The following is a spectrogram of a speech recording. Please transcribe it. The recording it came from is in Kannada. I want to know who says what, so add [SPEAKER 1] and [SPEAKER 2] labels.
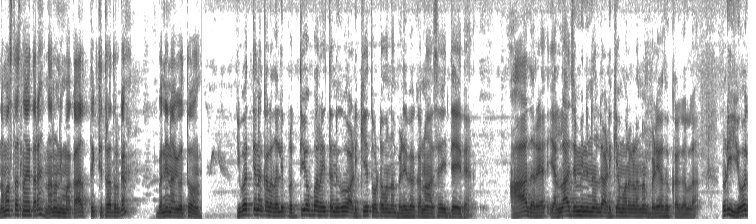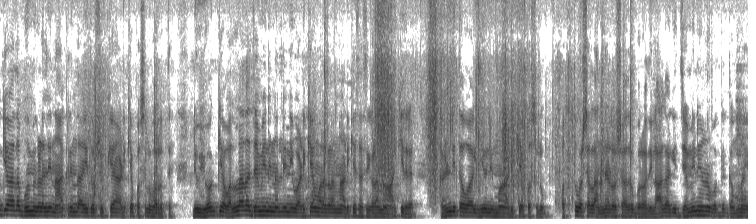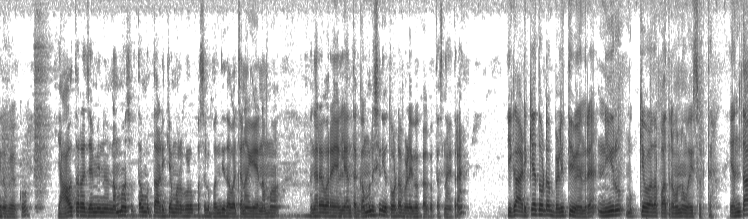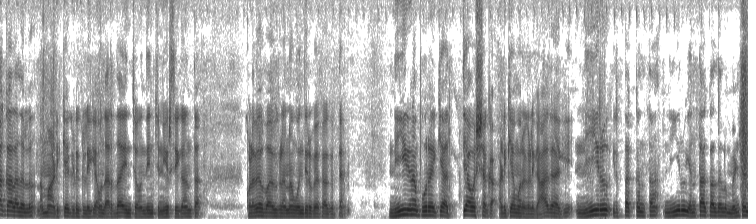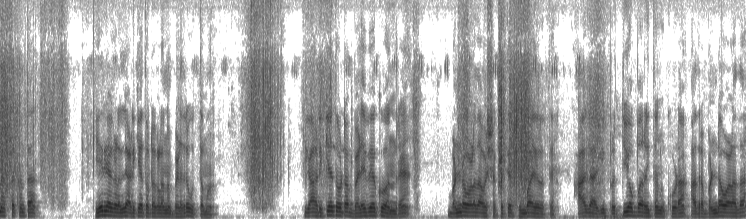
[SPEAKER 1] ನಮಸ್ತೆ ಸ್ನೇಹಿತರೆ, ನಾನು ನಿಮ್ಮ ಕಾರ್ತಿಕ್ ಚಿತ್ರದುರ್ಗ. ಬನ್ನಿ ನಾವಿವತ್ತು. ಇವತ್ತಿನ ಕಾಲದಲ್ಲಿ ಪ್ರತಿಯೊಬ್ಬ ರೈತನಿಗೂ ಅಡಿಕೆ ತೋಟವನ್ನು ಬೆಳಿಬೇಕನ್ನೋ ಆಸೆ ಇದ್ದೇ ಇದೆ. ಆದರೆ ಎಲ್ಲ ಜಮೀನಿನಲ್ಲಿ ಅಡಿಕೆ ಮರಗಳನ್ನು ಬೆಳೆಯೋದಕ್ಕಾಗಲ್ಲ. ನೋಡಿ, ಯೋಗ್ಯವಾದ ಭೂಮಿಗಳಲ್ಲಿ ನಾಲ್ಕರಿಂದ ಐದು ವರ್ಷಕ್ಕೆ ಅಡಿಕೆ ಫಸಲು ಬರುತ್ತೆ. ನೀವು ಯೋಗ್ಯವಲ್ಲದ ಜಮೀನಿನಲ್ಲಿ ನೀವು ಅಡಿಕೆ ಮರಗಳನ್ನು, ಅಡಿಕೆ ಸಸಿಗಳನ್ನು ಹಾಕಿದರೆ ಖಂಡಿತವಾಗಿಯೂ ನಿಮ್ಮ ಅಡಿಕೆ ಫಸಲು ಹತ್ತು ವರ್ಷ ಅಲ್ಲ ಹನ್ನೆರಡು ವರ್ಷ ಆದರೂ ಬರೋದಿಲ್ಲ. ಹಾಗಾಗಿ ಜಮೀನಿನ ಬಗ್ಗೆ ಗಮನ ಇರಬೇಕು. ಯಾವ ಥರ ಜಮೀನು, ನಮ್ಮ ಸುತ್ತಮುತ್ತ ಅಡಿಕೆ ಮರಗಳು, ಫಸಲು ಬಂದಿದ್ದಾವೆ ಚೆನ್ನಾಗಿ, ನಮ್ಮ ನೆರೆಹೊರೆಯಲ್ಲಿ ಅಂತ ಗಮನಿಸಿ ನೀವು ತೋಟ ಬೆಳಿಬೇಕಾಗುತ್ತೆ ಸ್ನೇಹಿತರೆ. ಈಗ ಅಡಿಕೆ ತೋಟ ಬೆಳಿತೀವಿ ಅಂದರೆ ನೀರು ಮುಖ್ಯವಾದ ಪಾತ್ರವನ್ನು ವಹಿಸುತ್ತೆ. ಎಂಥ ಕಾಲದಲ್ಲೂ ನಮ್ಮ ಅಡಿಕೆ ಗಿಡಗಳಿಗೆ ಒಂದು ಅರ್ಧ ಇಂಚು, ಒಂದು ಇಂಚು ನೀರು ಸಿಗೋಂಥ ಕೊಳವೆ ಬಾವಿಗಳನ್ನು ಹೊಂದಿರಬೇಕಾಗುತ್ತೆ. ನೀರಿನ ಪೂರೈಕೆ ಅತ್ಯವಶ್ಯಕ ಅಡಿಕೆ ಮರಗಳಿಗೆ. ಹಾಗಾಗಿ ನೀರು ಇರ್ತಕ್ಕಂಥ, ನೀರು ಎಂಥ ಕಾಲದಲ್ಲೂ ಮೇಂಟೈನ್ ಆಗ್ತಕ್ಕಂಥ ಏರಿಯಾಗಳಲ್ಲಿ ಅಡಿಕೆ ತೋಟಗಳನ್ನು ಬೆಳೆದ್ರೆ ಉತ್ತಮ. ಈಗ ಅಡಿಕೆ ತೋಟ ಬೆಳಿಬೇಕು ಅಂದರೆ ಬಂಡವಾಳದ ಅವಶ್ಯಕತೆ ತುಂಬ ಇರುತ್ತೆ. ಹಾಗಾಗಿ ಪ್ರತಿಯೊಬ್ಬ ರೈತನೂ ಕೂಡ ಅದರ ಬಂಡವಾಳದ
